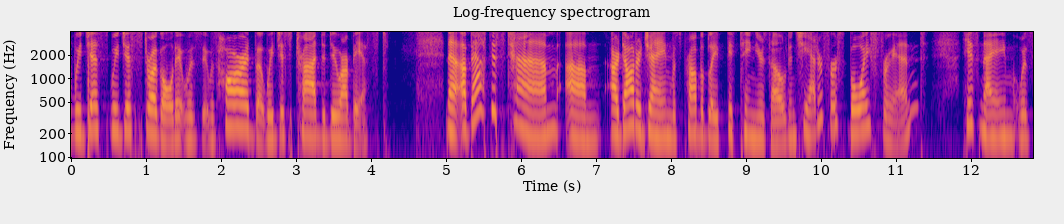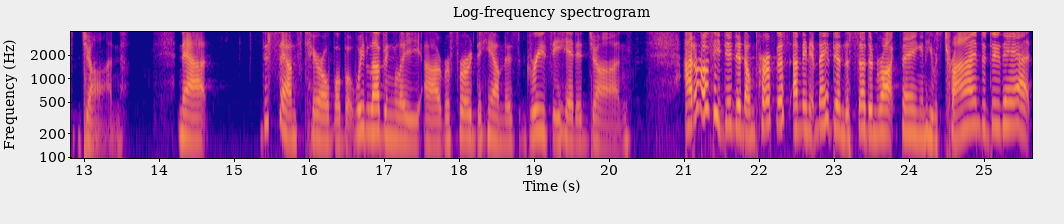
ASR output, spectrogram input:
We just, we just struggled. It was, it was hard, but we just tried to do our best. Now, about this time, um, our daughter Jane was probably 15 years old, and she had her first boyfriend. His name was John. Now, this sounds terrible, but we lovingly uh, referred to him as greasy headed John. I don't know if he did it on purpose. I mean, it may have been the Southern Rock thing and he was trying to do that,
